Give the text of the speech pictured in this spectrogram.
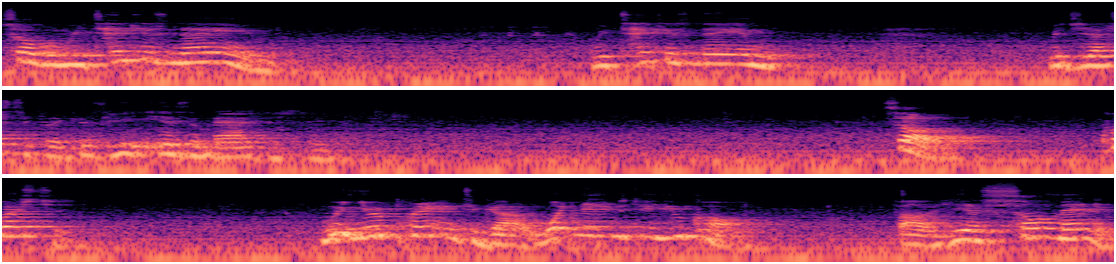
So when we take his name, we take his name majestically because he is a majesty. So, question. When you're praying to God, what names do you call? Father, he has so many.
